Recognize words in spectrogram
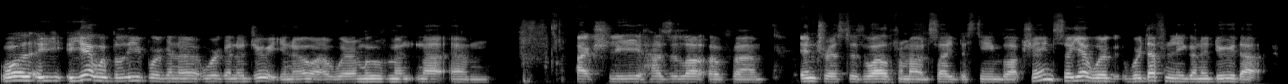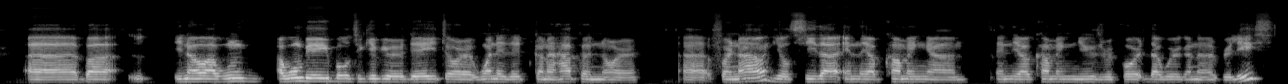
Well, yeah, we believe we're gonna we're gonna do it. You know, uh, we're a movement that um, actually has a lot of um, interest as well from outside the Steem blockchain. So yeah, we're we're definitely gonna do that. Uh, but you know, I won't I won't be able to give you a date or when is it gonna happen. Or uh, for now, you'll see that in the upcoming um, in the upcoming news report that we're gonna release.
